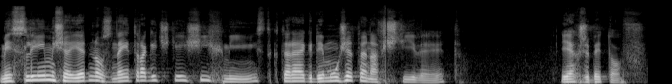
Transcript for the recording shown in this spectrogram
Myslím, že jedno z nejtragičtějších míst, které kdy můžete navštívit, je hřbitov.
